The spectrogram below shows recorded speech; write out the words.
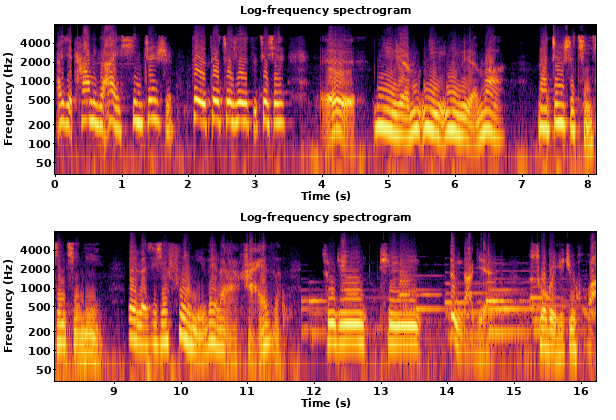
而且她那个爱心真是对对这些这些，呃，女人女女人嘛。那真是倾心倾力，为了这些妇女，为了孩子。曾经听邓大姐说过一句话，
